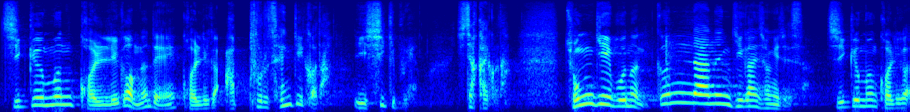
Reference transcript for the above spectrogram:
지금은 권리가 없는데 권리가 앞으로 생길 거다. 이 시기부예요. 시작할 거다. 종기부는 끝나는 기간이 정해져 있어. 지금은 권리가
